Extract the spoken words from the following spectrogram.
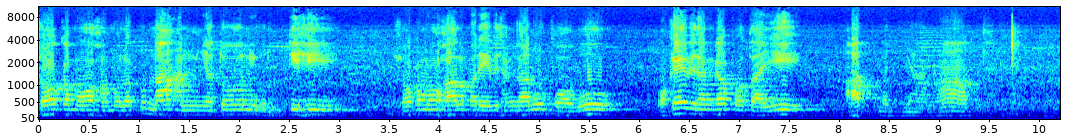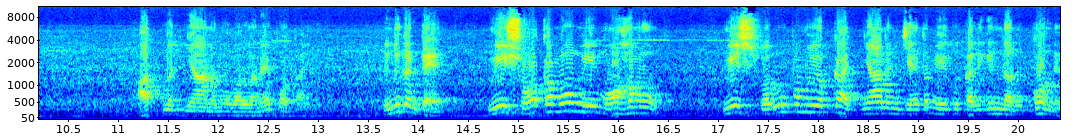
శోకమోహములకు నా అన్యతో నివృత్తి శోకమోహాలు మరే విధంగానూ పోవు. ఒకే విధంగా పోతాయి. ఆత్మజ్ఞానాత్. ఆత్మజ్ఞానము వల్లనే పోతాయి. ఎందుకంటే మీ శోకము మీ మోహము మీ స్వరూపము యొక్క అజ్ఞానం చేత మీకు కలిగింది అనుకోండి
